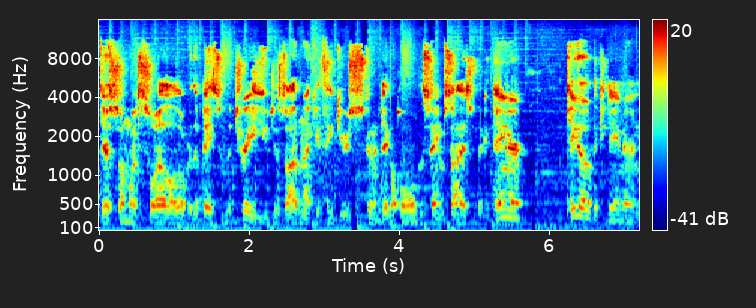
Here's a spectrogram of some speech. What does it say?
there's so much soil all over the base of the tree, you just automatically think you're just going to dig a hole the same size as the container, take it out of the container and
